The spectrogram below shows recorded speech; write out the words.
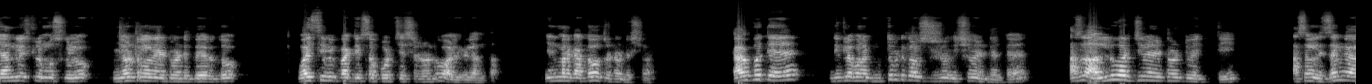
జర్నలిస్టులు ముసుగులు న్యూట్రల్ అనేటువంటి పేరుతో వైసీపీ పార్టీ సపోర్ట్ చేసేటువంటి వాళ్ళు వీళ్ళంతా. ఇది మనకు అర్థమవుతున్నటువంటి విషయం. కాకపోతే దీంట్లో మనకు గుర్తుపెట్టుకోవాల్సిన విషయం ఏంటంటే అసలు అల్లు అర్జున్ అనేటువంటి వ్యక్తి అసలు నిజంగా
